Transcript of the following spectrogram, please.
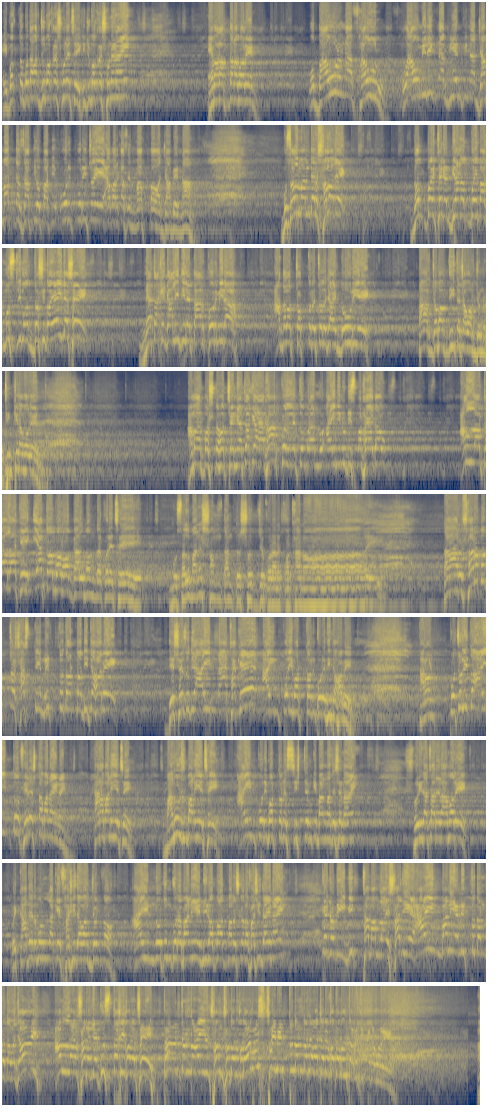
এই বক্তব্য তো আমার যুবকরা শুনেছে, কি যুবকরা শুনে নাই? এবার আপনারা বলেন, ও বাউল না ফাউল, ও আওয়ামী লীগ না বিএনপি না জামাত না জাতীয় পার্টি, ওর পরিচয়ে আমার কাছে মাপ পাওয়া যাবে না। মুসলমানদের সমাজে নব্বই থেকে বিরানব্বই ভাগ মুসলিম অধ্যুষিত এই দেশে নেতাকে গালি দিলে তার কর্মীরা আদালত চত্বরে চলে যায় দৌড়িয়ে, তার জবাব দিতে চাওয়ার জন্য, ঠিক কিনা বলেন? আমার প্রশ্ন হচ্ছে, নেতাকে আঘাত করলে তোমরা আইনি নোটিশ পাঠায় দাও। আল্লাহ তালাকে এত বড় গালমন্দ করেছে, মুসলমানের সন্তান তো সহ্য করার কথা নয়। তার সর্বোচ্চ শাস্তি মৃত্যুদণ্ড দিতে হবে। দেশে যদি আইন না থাকে, আইন পরিবর্তন করে দিতে হবে। কারণ প্রচলিত আইন তো ফেরেস্তা বানায় নাই। কারা বানিয়েছে? মানুষ বানিয়েছে। আইন পরিবর্তনের সিস্টেম কি বাংলাদেশে নাই? স্বৈরাচারের আমলে ওই কাদের মোল্লাকে ফাঁসি দেওয়ার জন্য আইন নতুন করে বানিয়ে নিরপরাধ মানুষকে ফাঁসি দেয় নাই? কে যদি মিথ্যা মামলায় সাজিয়ে আইন বানিয়ে মৃত্যুদণ্ড দেওয়া যায়, আল্লাহর সাথে যে গুস্তাখি করেছে, তার জন্য আইন সংশোধন করে অবশ্যই মৃত্যুদণ্ড দেওয়া যাবে, কথা বলতে হবে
